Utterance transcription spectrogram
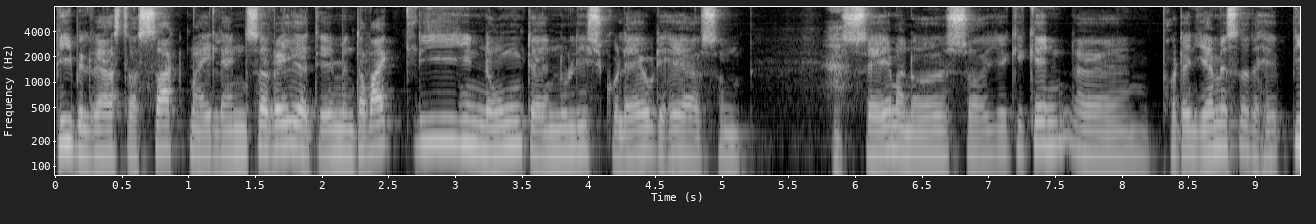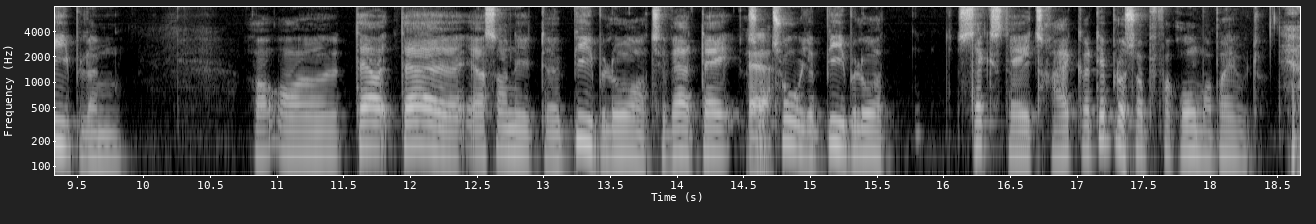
bibelvers, der har sagt mig et eller andet, så vælger jeg det, men der var ikke lige nogen, der nu lige skulle lave det her, som sagde mig noget, så jeg gik ind øh, på den hjemmeside, der hedder Bibelen, og, og der, der er sådan et øh, bibelord til hver dag, og så ja. tog jeg bibelord seks dage i træk, og det blev så fra Romerbrevet. Ja.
